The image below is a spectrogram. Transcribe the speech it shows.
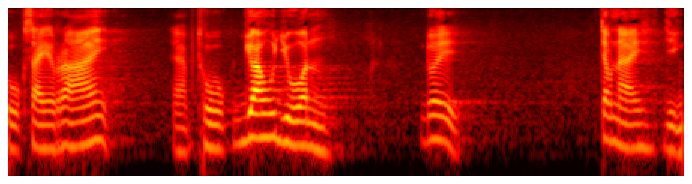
ถูกใส่ร้ายนะครับถูกเย้ายวนด้วยเจ้านายหญิง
